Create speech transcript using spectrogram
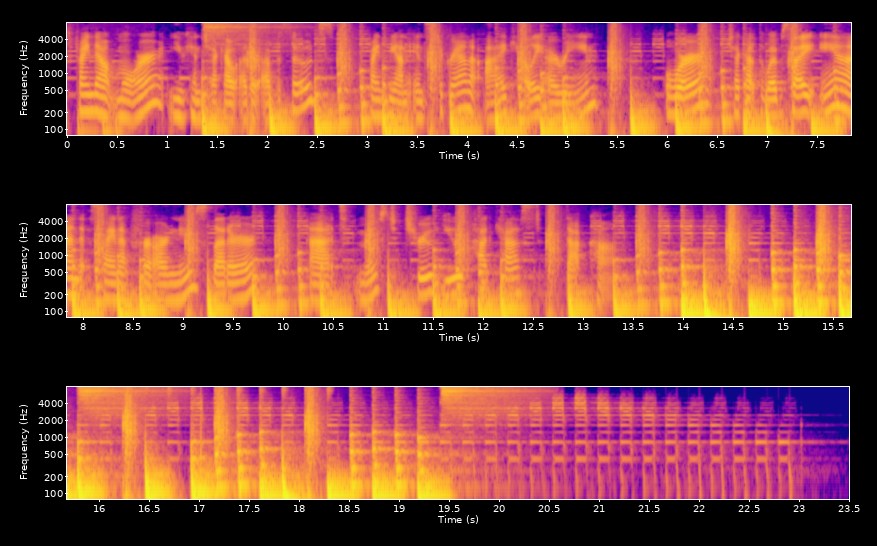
To find out more, you can check out other episodes. Find me on Instagram at iKellyIrene, or check out the website and sign up for our newsletter at mosttrueyoupodcast.com.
